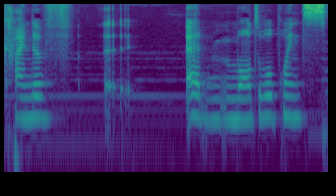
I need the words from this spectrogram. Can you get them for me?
kind of uh, at multiple points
